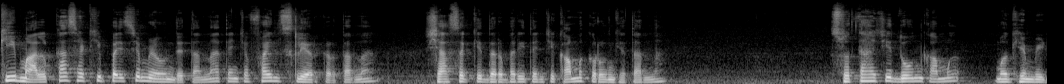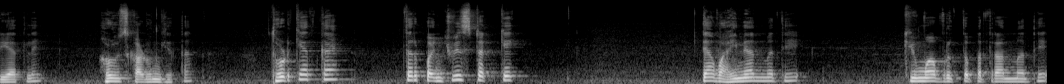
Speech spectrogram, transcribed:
की मालकासाठी पैसे मिळवून देताना त्यांच्या फाईल्स क्लिअर करताना शासकीय दरबारी त्यांची कामं करून घेताना स्वतःची दोन कामं मग हे मीडियातले हळूच काढून घेतात. थोडक्यात काय? तर पंचवीस टक्के त्या वाहिन्यांमध्ये किंवा वृत्तपत्रांमध्ये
